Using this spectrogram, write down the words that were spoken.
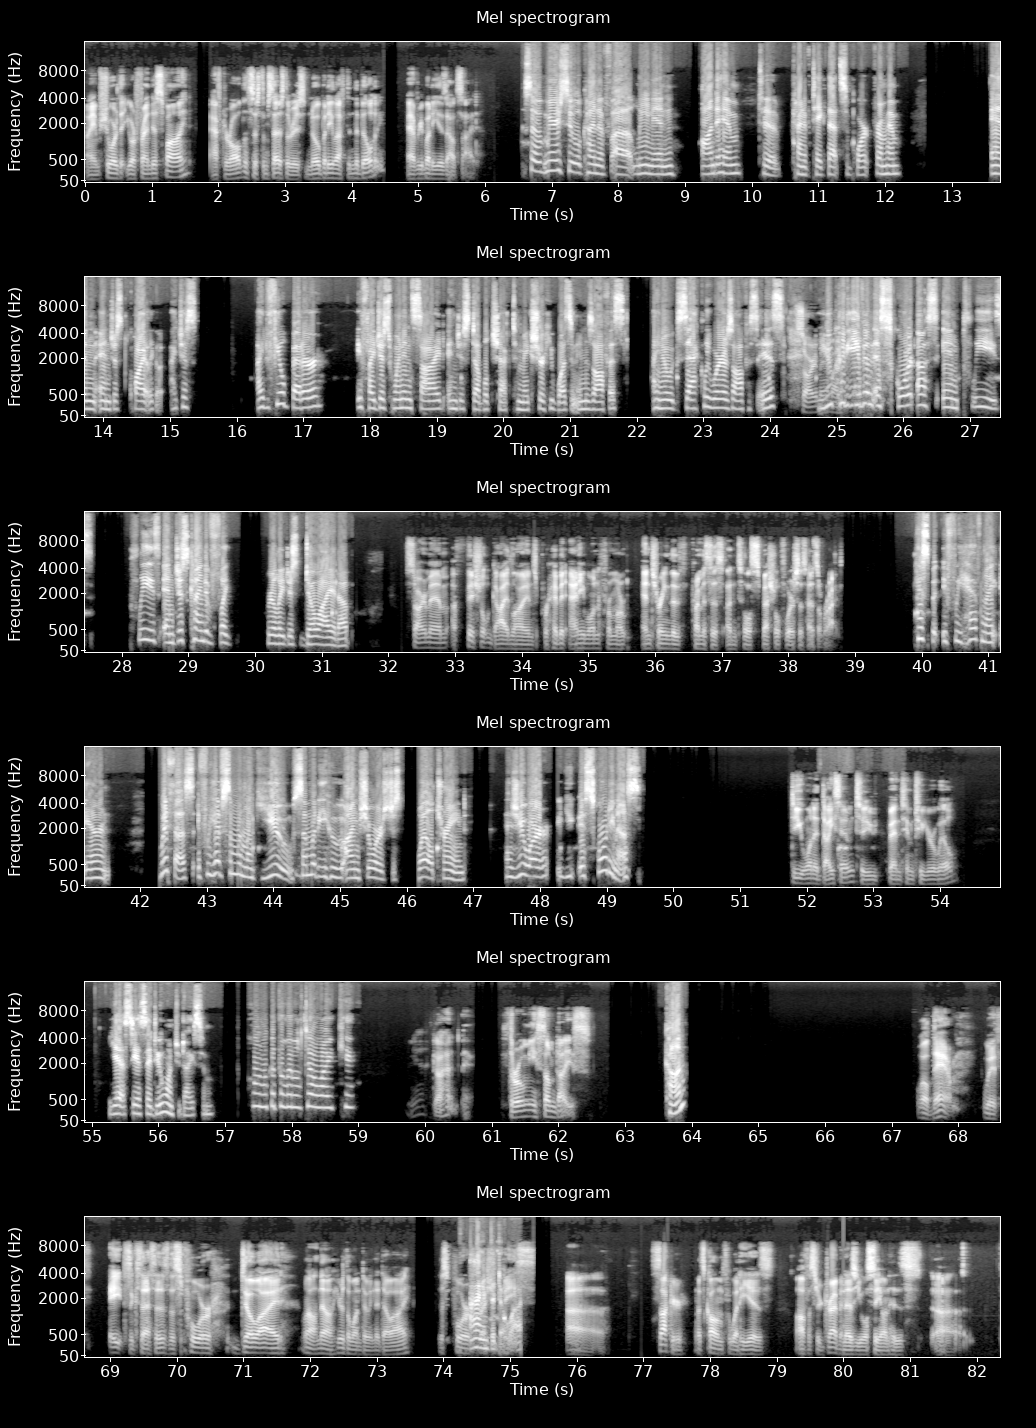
I am sure that your friend is fine. After all, the system says there is nobody left in the building. Everybody is outside. So Mary Sue will kind of uh, lean in onto him to kind of take that support from him, and and just quietly go. I just, I'd feel better if I just went inside and just double checked to make sure he wasn't in his office. I know exactly where his office is. Sorry, ma'am. You I- could even escort us in, please, please, and just kind of like really just doe eye it up. Sorry, ma'am. Official guidelines prohibit anyone from uh, entering the premises until special forces has arrived. Yes, but if we have Knight Errant with us, if we have someone like you, somebody who I'm sure is just well trained, as you are you, escorting us, Do you want to dice him to bend him to your will? yes, yes, I do want to dice him. Oh, look at the little doe-eyed kid. Yeah, go ahead. Throw me some dice. Con? Well, damn. With eight successes, this poor doe-eyed. Well, no, you're the one doing the doe-eye. This poor I'm fresh the doe-eye. face, uh, sucker. Let's call him for what he is, Officer Drebin, as you will see on his uh,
